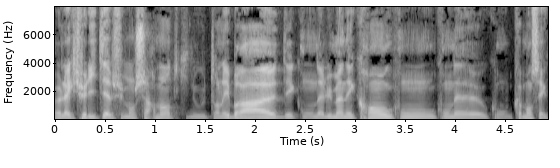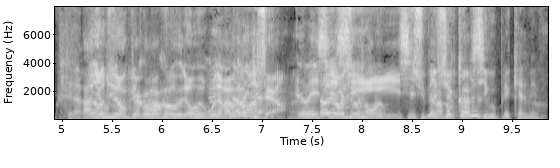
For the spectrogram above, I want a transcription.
l'actualité absolument charmante qui nous tend les bras euh, dès qu'on allume un écran ou qu'on qu'on qu'on commence à écouter la Ah radio. non, dis donc, on va- on n'a pas commencé, hein. non, mais c'est- super Monsieur important. De- s'il vous plaît, calmez-vous.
